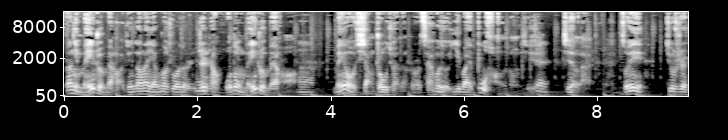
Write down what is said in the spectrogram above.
当你没准备好，就刚才杨哥说的，你这场活动没准备好，嗯，没有想周全的时候，才会有意外不好的东西，进来。所以就是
